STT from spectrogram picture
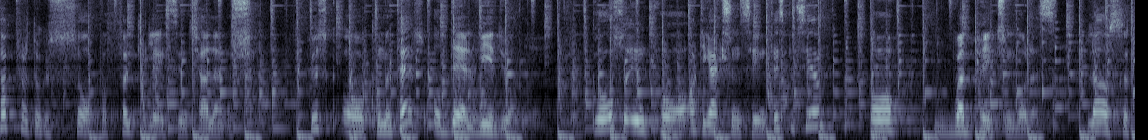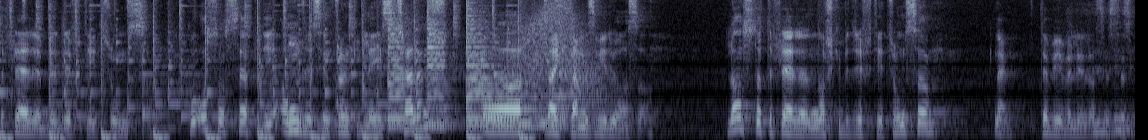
Takk for at dere så på Funky Glaze sin challenge. Husk å kommentere og dele videoene. Gå også inn på Arctic Action sin Facebook-side og webpagen vår. La oss støtte flere bedrifter i Tromsø. Gå også og se på de andre sin Funky Glaze challenge, og like deres video også. La oss støtte flere norske bedrifter i Tromsø. Nei, det blir veldig rasistisk.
